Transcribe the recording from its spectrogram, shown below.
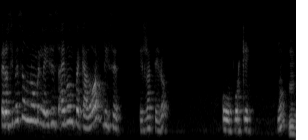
Pero si ves a un hombre y le dices, ahí va un pecador, dices, ¿es ratero? ¿O por qué? ¿No? Mm.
